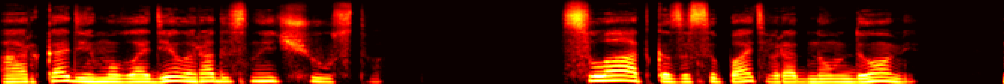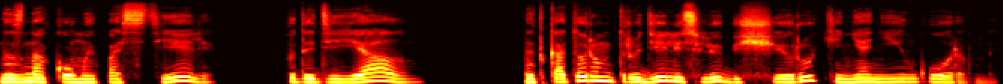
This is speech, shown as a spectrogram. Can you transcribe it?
А Аркадием овладело радостное чувство. Сладко засыпать в родном доме, на знакомой постели, под одеялом, над которым трудились любящие руки няни Егоровны.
